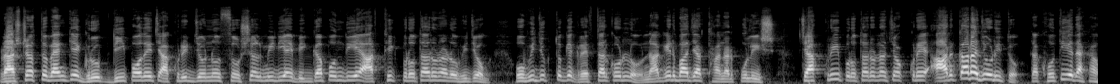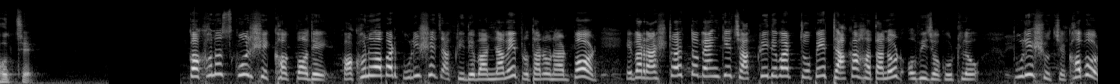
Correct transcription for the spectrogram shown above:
রাষ্ট্রায়ত্ত ব্যাংকে গ্রুপ ডি পদে চাকরির জন্য সোশ্যাল মিডিয়ায় বিজ্ঞাপন দিয়ে আর্থিক প্রতারণার অভিযোগ। অভিযুক্তকে গ্রেফতার করল নাগেরবাজার থানার পুলিশ। চাকরি প্রতারণা চক্রে আর কারা জড়িত, তা খতিয়ে দেখা হচ্ছে। কখনো স্কুল শিক্ষক পদে, কখনো আবার পুলিশে চাকরি দেবার নামে প্রতারণার পর, এবার রাষ্ট্রায়ত্ত ব্যাংকে চাকরি দেবার টোপে টাকা হাতানোর অভিযোগ উঠল। পুলিশ সূত্রে খবর,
